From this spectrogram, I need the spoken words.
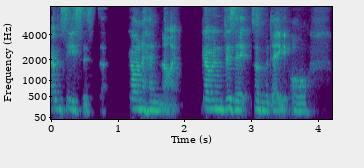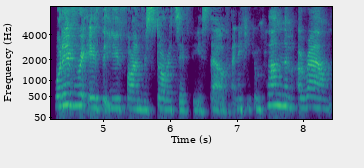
Go and see your sister, go on a hen night, go and visit somebody, or whatever it is that you find restorative for yourself. And if you can plan them around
